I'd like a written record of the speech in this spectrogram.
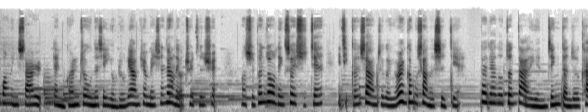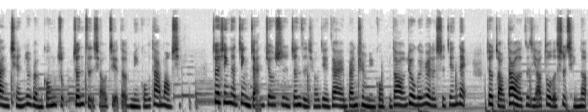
光临鲨语，带你关注那些有流量却没声量的有趣资讯。用十分钟零碎时间，一起跟上这个永远跟不上的世界。大家都睁大了眼睛，等着看前日本公主贞子小姐的美国大冒险。最新的进展就是，贞子小姐在搬去美国不到六个月的时间内，就找到了自己要做的事情了。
